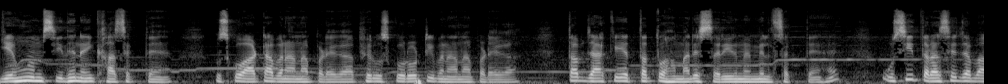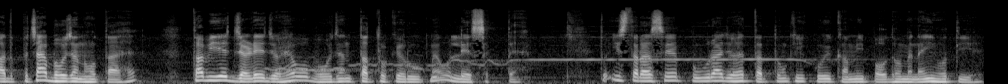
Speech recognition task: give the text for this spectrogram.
गेहूँ हम सीधे नहीं खा सकते हैं। उसको आटा बनाना पड़ेगा, फिर उसको रोटी बनाना पड़ेगा। तब जाके ये तत्व हमारे शरीर में मिल सकते हैं। उसी तरह से जब अधपचा भोजन होता है, तब ये जड़े जो है वो भोजन तत्व के रूप में वो ले सकते हैं। तो इस तरह से पूरा जो है तत्वों की कोई कमी पौधों में नहीं होती है।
